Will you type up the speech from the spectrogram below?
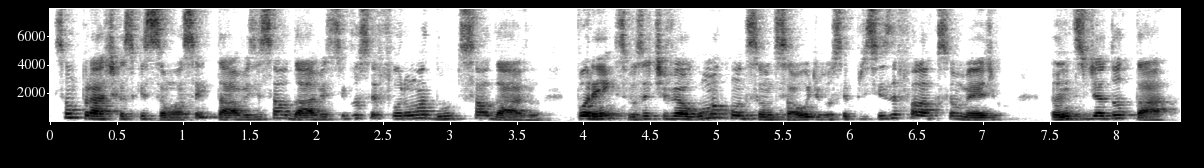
são práticas que são aceitáveis e saudáveis se você for um adulto saudável. Porém, se você tiver alguma condição de saúde, você precisa falar com seu médico antes de adotar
